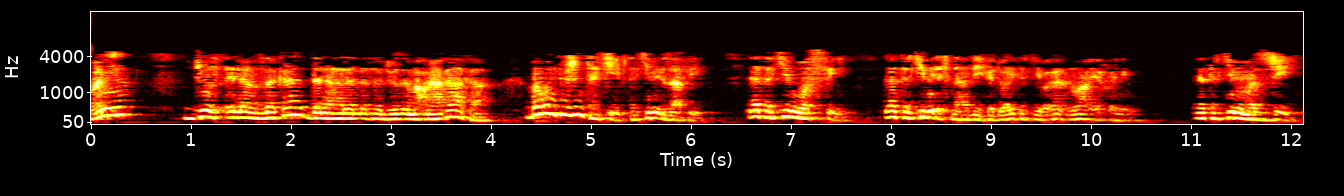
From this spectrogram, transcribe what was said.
معنية جزء لفظك دلالة لسر جزء معناكاكا بوي تجن تركيب تركيب إضافي لا تركيب وصفي. لا تركيب إسنادي كدواي تركيب؟ غير أنواع إخوانين لا تركيب مزجي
